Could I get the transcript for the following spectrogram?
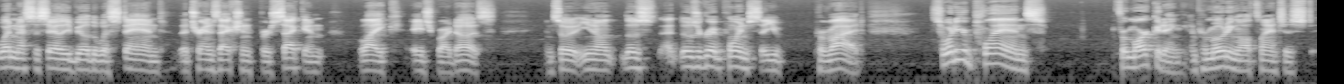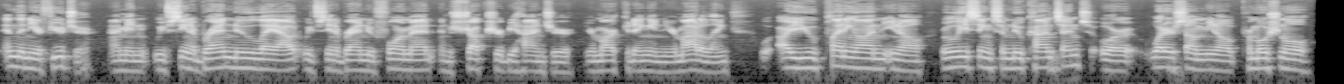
wouldn't necessarily be able to withstand the transactions per second like HBAR does. And so, you know, those those are great points that you provide. So what are your plans for marketing and promoting Altlantis in the near future? I mean, we've seen a brand new layout, we've seen a brand new format and structure behind your your marketing and your modeling. Are you planning on, you know, releasing some new content, or what are some, you know, promotional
